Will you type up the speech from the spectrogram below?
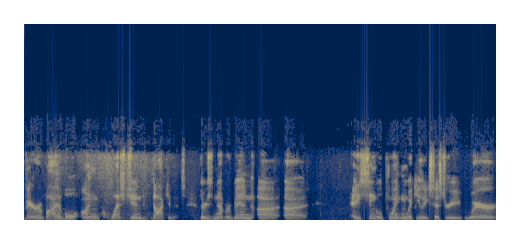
verifiable, unquestioned documents. There's never been uh, uh, a single point in WikiLeaks history where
